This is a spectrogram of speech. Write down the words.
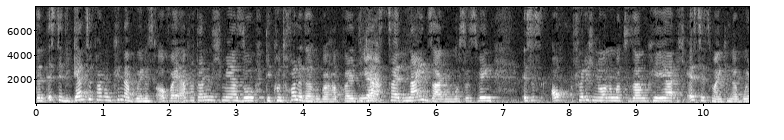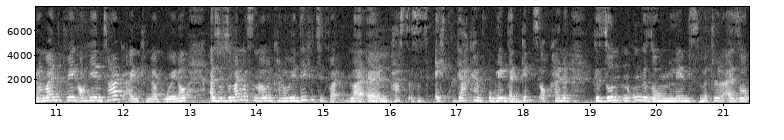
dann isst ihr die ganze Packung Kinderbuenos auf, weil ihr einfach dann nicht mehr so die Kontrolle darüber habt, weil die ja. ganze Zeit Nein sagen muss. Deswegen ist es auch völlig in Ordnung, mal zu sagen, okay, ja, ich esse jetzt mein Kinderbueno, meinetwegen auch jeden Tag ein Kinderbueno. Also solange das in euren Kaloriendefizit äh, passt, ist es echt gar kein Problem. Da gibt es auch keine gesunden, ungesunden Lebensmittel. Also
